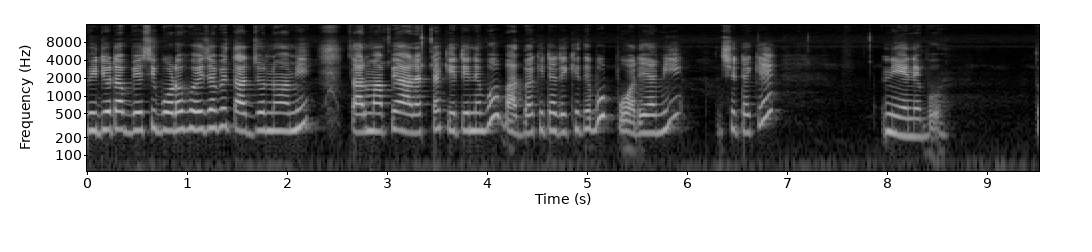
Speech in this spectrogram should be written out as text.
ভিডিওটা বেশি বড় হয়ে যাবে, তার জন্য আমি তার মাপে আর একটা কেটে নেব, বাদ বাকিটা রেখে দেব, পরে আমি সেটাকে নিয়ে নেব। তো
